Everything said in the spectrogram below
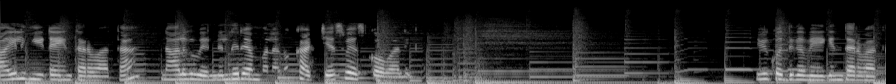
ఆయిల్ హీట్ అయిన తర్వాత నాలుగు వెల్లుల్లి రెమ్మలను కట్ చేసి వేసుకోవాలి. ఇవి కొద్దిగా వేగిన తర్వాత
